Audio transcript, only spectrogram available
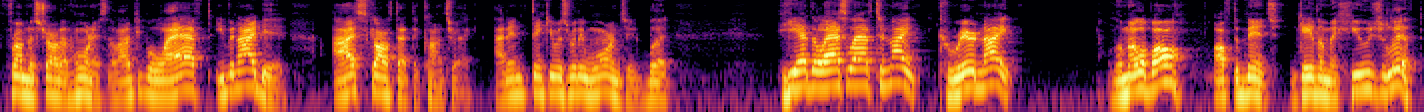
from the Charlotte Hornets. A lot of people laughed, even I did. I scoffed at the contract. I didn't think it was really warranted, but he had the last laugh tonight, career night. LaMelo Ball off the bench gave them a huge lift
